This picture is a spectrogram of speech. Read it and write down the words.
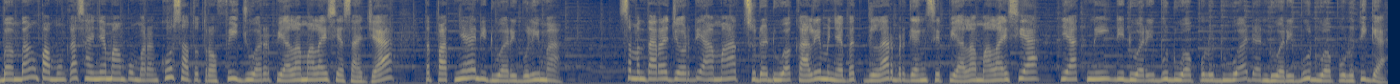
Bambang Pamungkas hanya mampu merengkuh satu trofi juara Piala Malaysia saja, tepatnya di 2005. Sementara Jordi Amat sudah dua kali menyabet gelar bergengsi Piala Malaysia, yakni di 2022 dan 2023.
